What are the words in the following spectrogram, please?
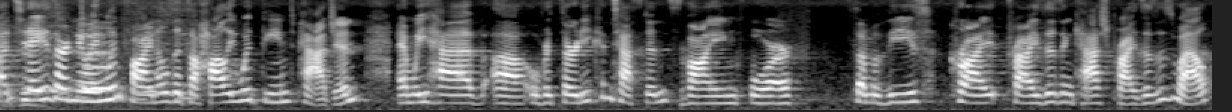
Uh, today is our New England Finals. It's a Hollywood themed pageant, and we have uh, over 30 contestants vying for some of these cri- prizes and cash prizes as well.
